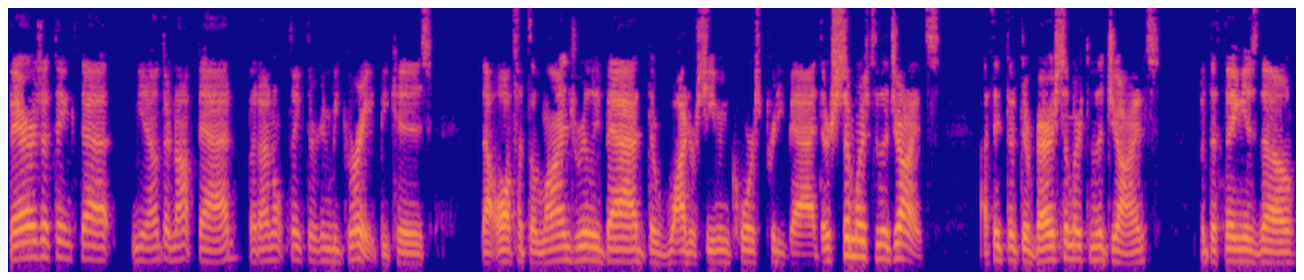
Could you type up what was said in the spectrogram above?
Bears, I think that you know they're not bad, but I don't think they're going to be great because that offensive line's really bad. The wide receiving core is pretty bad. They're similar to the Giants. I think that they're very similar to the Giants, but the thing is though,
